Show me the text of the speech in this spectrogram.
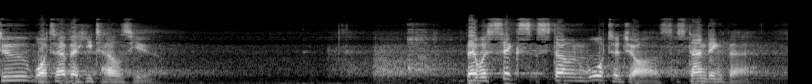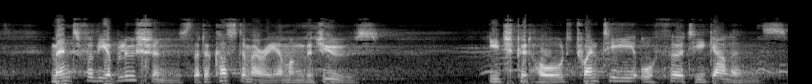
Do whatever he tells you. There were six stone water jars standing there, meant for the ablutions that are customary among the Jews. Each could hold twenty or thirty gallons.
